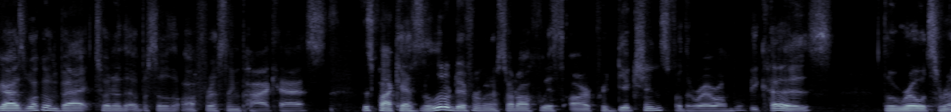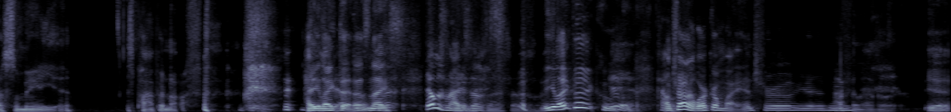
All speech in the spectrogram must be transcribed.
Right, guys, welcome back to another episode of the Awful Wrestling Podcast. This podcast is a little different. We're going to start off with our predictions for the Royal Rumble because the road to WrestleMania is popping off. How you like that? That was nice. That was nice. That was nice. That was nice. You like that? Cool. Yeah, cool. I'm trying to work on my intro. You know I feel that. I feel it. Yeah,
